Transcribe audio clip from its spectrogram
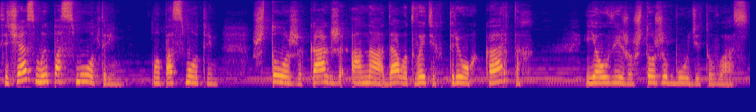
Сейчас мы посмотрим, мы посмотрим, что же, как же она, да, вот в этих трех картах я увижу, что же будет у вас.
